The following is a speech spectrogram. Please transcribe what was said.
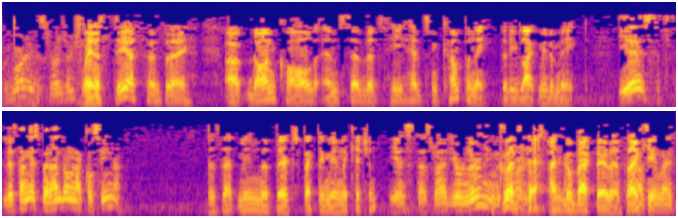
Good morning, Mr. Rogers. Buenos dias, Jose. Uh, Don called and said that he had some company that he'd like me to meet. Yes, le están esperando en la cocina. Does that mean that they're expecting me in the kitchen? Yes, that's right. You're learning, Mr. Good. I can go back there then. Thank I'll see you. later.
